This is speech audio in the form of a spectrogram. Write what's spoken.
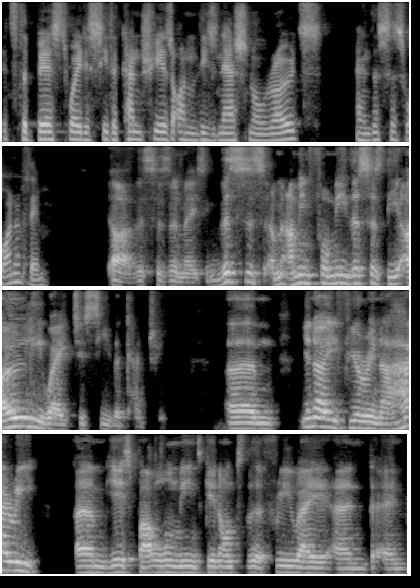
it's the best way to see the country is on these national roads and this is one of them oh this is amazing this is i mean for me this is the only way to see the country um, you know if you're in a hurry um, yes by all means get onto the freeway and and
